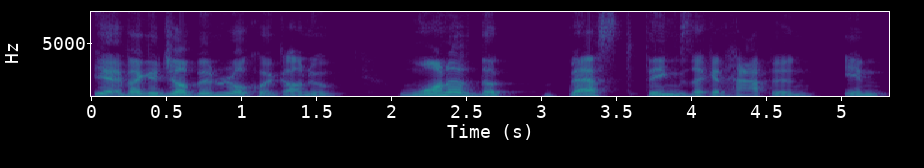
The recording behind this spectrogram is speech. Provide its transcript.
Yeah, if I could jump in real quick, Anu, one of the best things that can happen in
